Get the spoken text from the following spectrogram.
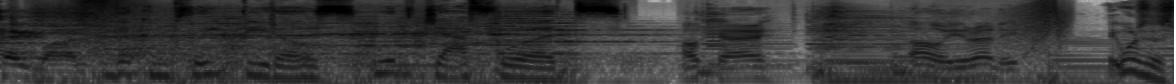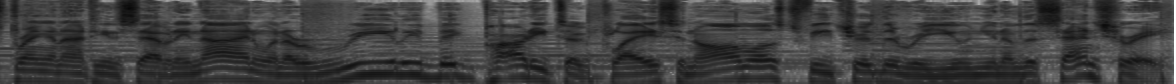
Take one. The Complete Beatles with Jeff Woods. Okay. Oh, you ready? It was the spring of 1979 when a really big party took place and almost featured the reunion of the century.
